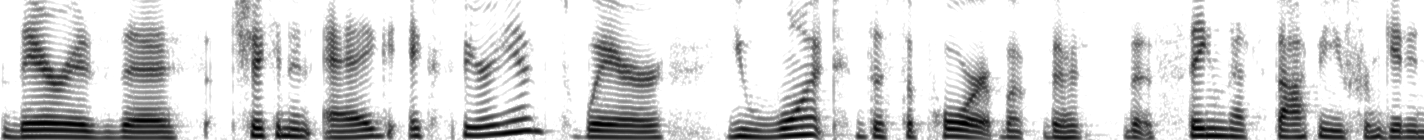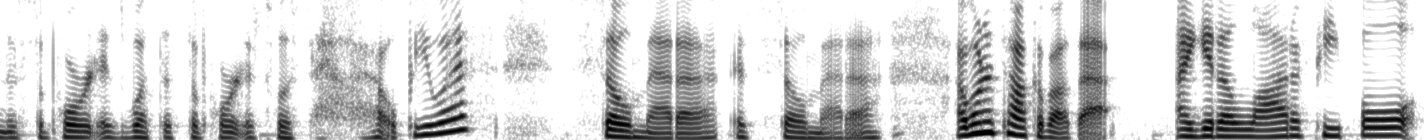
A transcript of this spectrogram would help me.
there is this chicken and egg experience where you want the support, but there's the thing that's stopping you from getting the support is what the support is supposed to help you with. So meta. It's so meta. I want to talk about that. I get a lot of people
